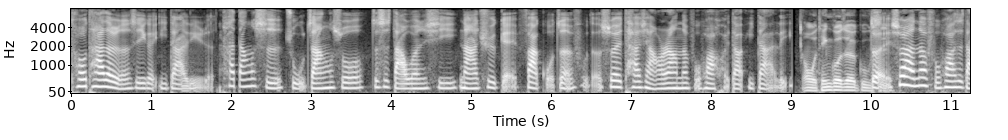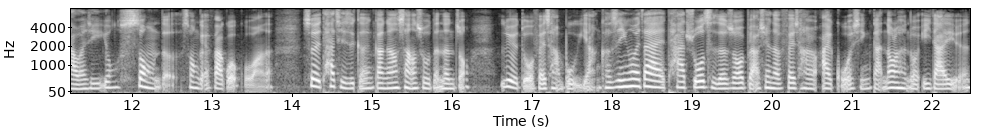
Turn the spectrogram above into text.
偷他的人是一个意大利人，他当时主张说这是达文西拿去给法国政府的，所以他想要让那幅画回到意大利。哦，我听过这个故事。对，虽然那幅画是达文西用。送的送给法国国王的，所以他其实跟刚刚上述的那种掠夺非常不一样。可是因为在他说辞的时候表现得非常有爱国心，感动了很多意大利人。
